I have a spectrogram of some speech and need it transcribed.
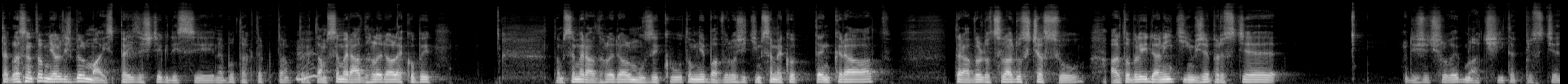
Takhle jsem to měl, když byl MySpace ještě kdysi, nebo tak, tak, tak, hmm. tak tam jsem rád hledal jakoby, tam jsem rád hledal muziku, to mě bavilo, že tím jsem jako tenkrát trávil docela dost času, ale to byly daný tím, že prostě když je člověk mladší, tak prostě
